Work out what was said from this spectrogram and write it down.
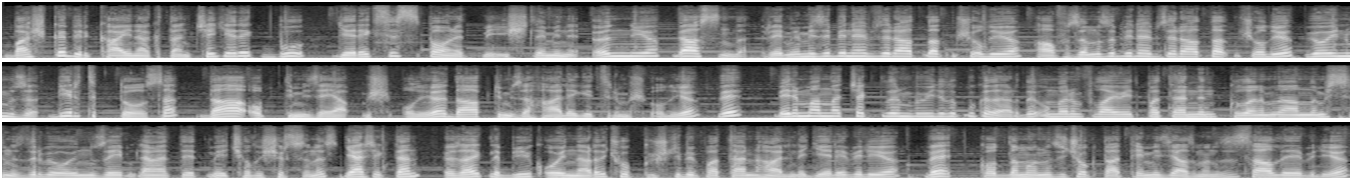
başka bir kaynaktan çekerek bu gereksiz spawn etme işlemini önlüyor ve aslında RAM'imizi bir nebze rahatlatmış oluyor, hafızamızı bir nebze rahatlatmış oluyor ve oyunumuzu bir tık da olsa daha optimize yapmış oluyor, daha optimize hale getirmiş oluyor ve benim anlatacaklarım bu videoluk bu kadardı. Umarım Flyweight Pattern'ın kullanımını anlamışsınızdır ve oyununuza implemente etmeye çalışırsınız. Gerçekten özellikle büyük oyunlarda çok güçlü bir pattern haline gelebiliyor ve kodlamanızı çok daha temiz yazmanızı sağlayabiliyor.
